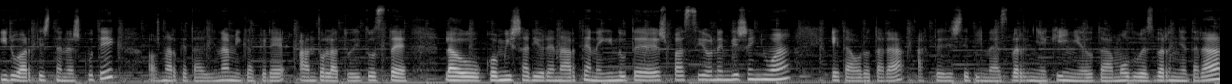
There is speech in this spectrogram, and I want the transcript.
hiru artisten eskutik, hausnarketa dinamikak ere antolatu dituzte, lau komisarioren artean egin dute espazio honen diseinua eta orotara arte disiplina ezberdinekin edota modu ezberdinetara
